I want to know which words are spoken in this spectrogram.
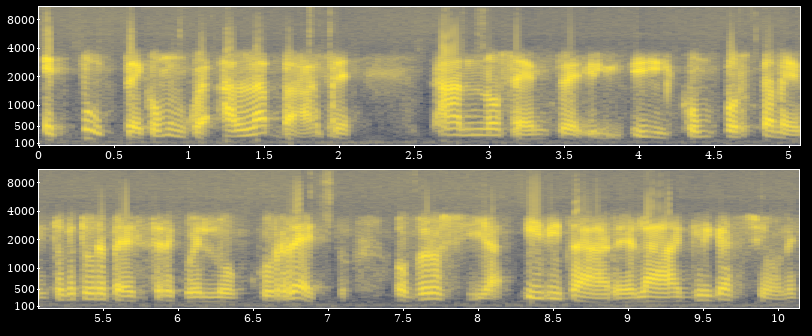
E tutte comunque alla base hanno sempre il, il comportamento che dovrebbe essere quello corretto, ovvero sia evitare l'aggregazione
